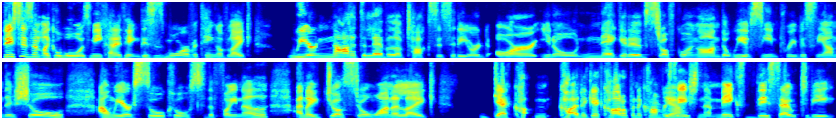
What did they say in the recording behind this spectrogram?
this isn't like a woe is me kind of thing. This is more of a thing of like we are not at the level of toxicity or or you know negative stuff going on that we have seen previously on this show and we are so close to the final and i just don't want to like get caught get caught up in a conversation yeah. that makes this out to be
